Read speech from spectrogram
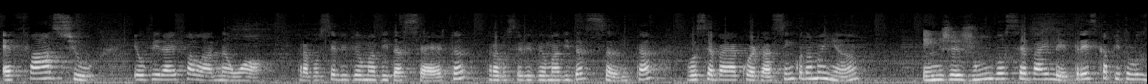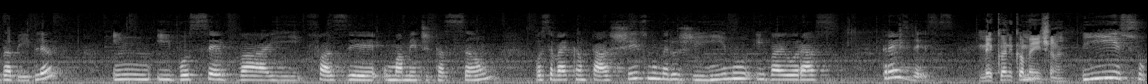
É fácil eu virar e falar: não, ó, para você viver uma vida certa, para você viver uma vida santa, você vai acordar às 5 da manhã, em jejum você vai ler três capítulos da Bíblia em, e você vai fazer uma meditação, você vai cantar X números de hino e vai orar três vezes. Mecanicamente, e, né? Isso,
